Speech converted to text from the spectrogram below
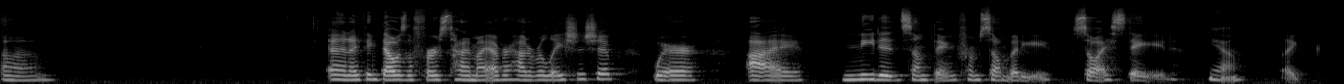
Um and I think that was the first time I ever had a relationship where I needed something from somebody, so I stayed. Yeah. Like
